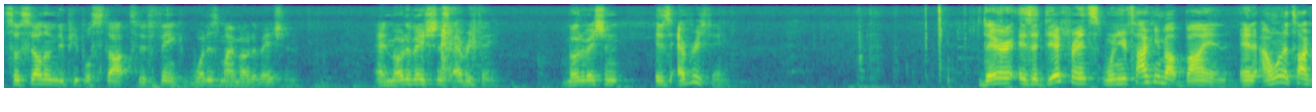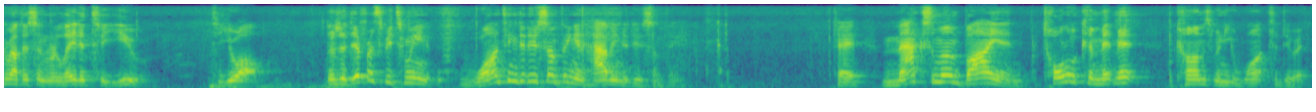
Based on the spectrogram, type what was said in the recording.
So seldom do people stop to think, what is my motivation? And motivation is everything. Motivation is everything. There is a difference when you're talking about buy-in, and I want to talk about this and related to you, to you all. There's a difference between wanting to do something and having to do something. Okay? Maximum buy-in, total commitment comes when you want to do it.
